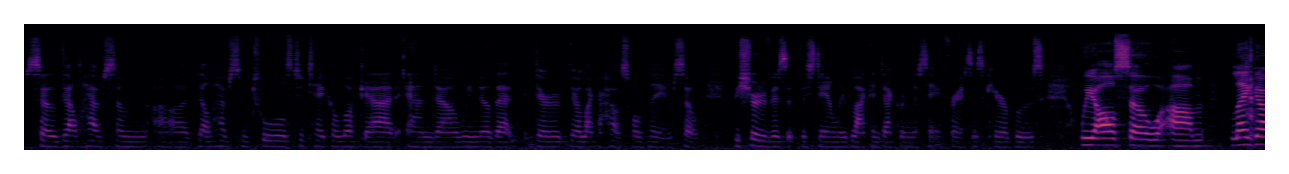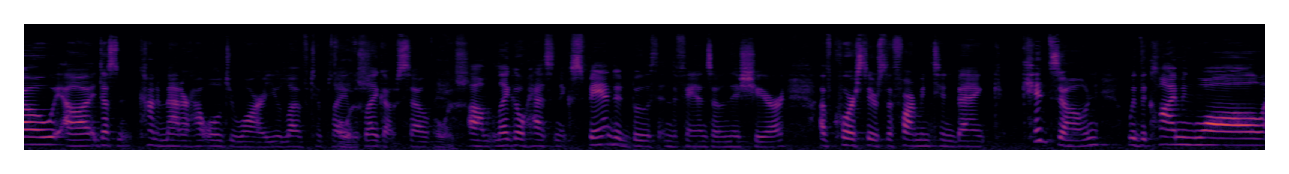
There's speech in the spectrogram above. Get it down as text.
so they'll have some uh, they'll have some tools to take a look at, and uh, we know that they're they're like a household name. So be sure to visit the Stanley Black and Decker and the St. Francis Care booths. We also um, Lego. Uh, it doesn't kind of matter how old you are. You love to play with Lego. So um, Lego has an expanded booth in the fan zone this year. Of course, there's the Farmington Bank Kid Zone with the climbing wall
